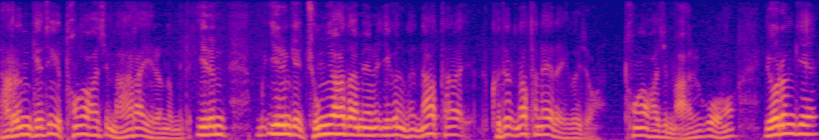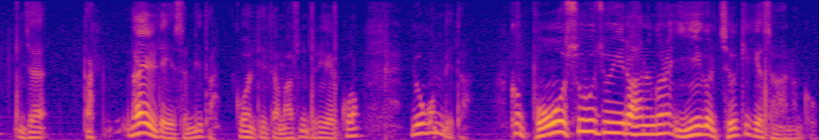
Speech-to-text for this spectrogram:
다른 계정에 통합하지 마라 이런 겁니다. 이런 이런 게 중요하다면 이건 그 나타나 그대로 나타내라 이거죠. 통합하지 말고 이런 게 이제 딱 나열되어 있습니다. 그건 이따 말씀드리겠고 요겁니다. 그럼 보수주의라는 거는 이익을 적게 계산하는 거고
